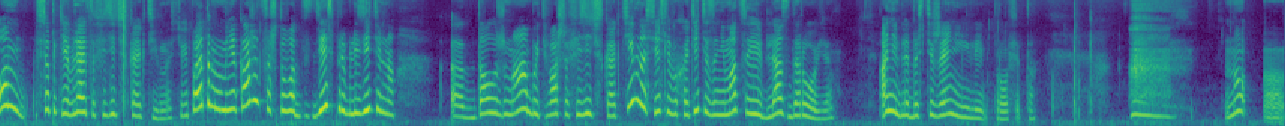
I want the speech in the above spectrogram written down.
он все-таки является физической активностью. И поэтому мне кажется, что вот здесь приблизительно э, должна быть ваша физическая активность, если вы хотите заниматься ей для здоровья, а не для достижения или профита. Ну, э,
